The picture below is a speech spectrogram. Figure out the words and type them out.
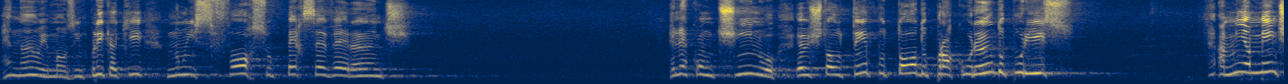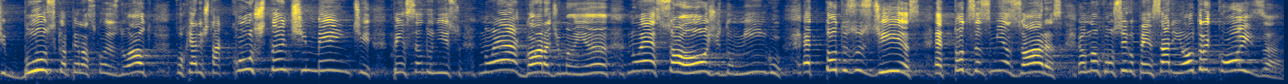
É não, irmãos, implica aqui num esforço perseverante. Ele é contínuo, eu estou o tempo todo procurando por isso. A minha mente busca pelas coisas do alto, porque ela está constantemente pensando nisso. Não é agora de manhã, não é só hoje, domingo, é todos os dias, é todas as minhas horas. Eu não consigo pensar em outra coisa.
